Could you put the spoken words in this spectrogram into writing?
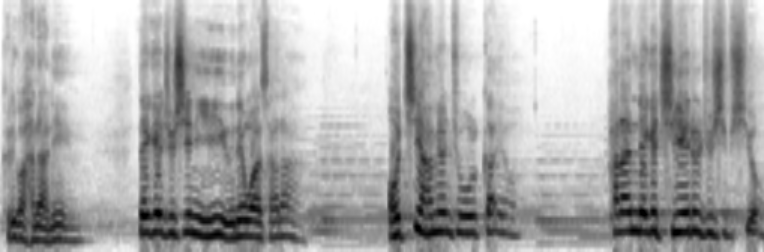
그리고 하나님, 내게 주신 이 은혜와 사랑, 어찌하면 좋을까요? 하나님 내게 지혜를 주십시오.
